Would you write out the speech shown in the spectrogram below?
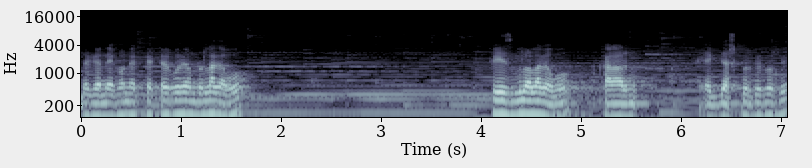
দেখেন এখন একটা একটা করে আমরা লাগাবো। ফেসগুলো লাগাবো কালার অ্যাডজাস্ট করবে করবে।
